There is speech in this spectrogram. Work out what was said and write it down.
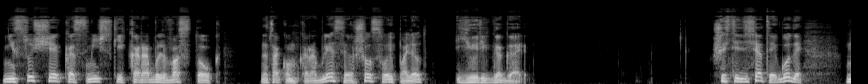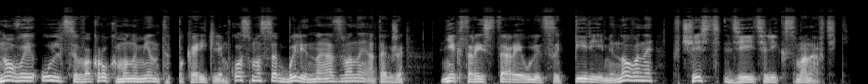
несущая космический корабль «Восток». На таком корабле совершил свой полет Юрий Гагарин. В 60-е годы новые улицы вокруг монумента покорителям космоса были названы, а также некоторые старые улицы переименованы в честь деятелей космонавтики.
